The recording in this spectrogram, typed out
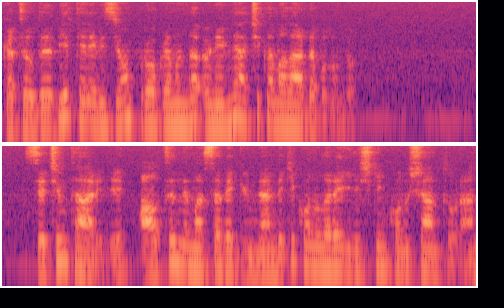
katıldığı bir televizyon programında önemli açıklamalarda bulundu. Seçim tarihi, altılı masa ve gündemdeki konulara ilişkin konuşan Turan,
